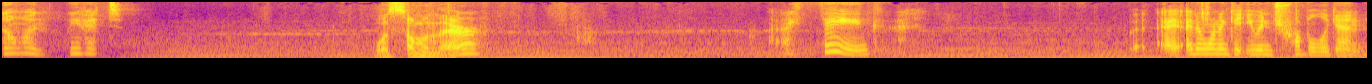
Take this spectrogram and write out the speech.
No one. Leave it. Was someone there? I think. But I, I don't want to get you in trouble again.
